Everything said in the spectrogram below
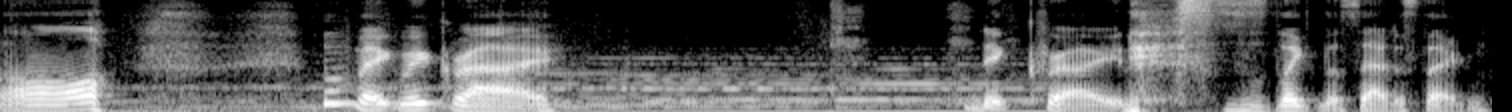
Oh, will make me cry. Nick cried. this is like the saddest thing.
